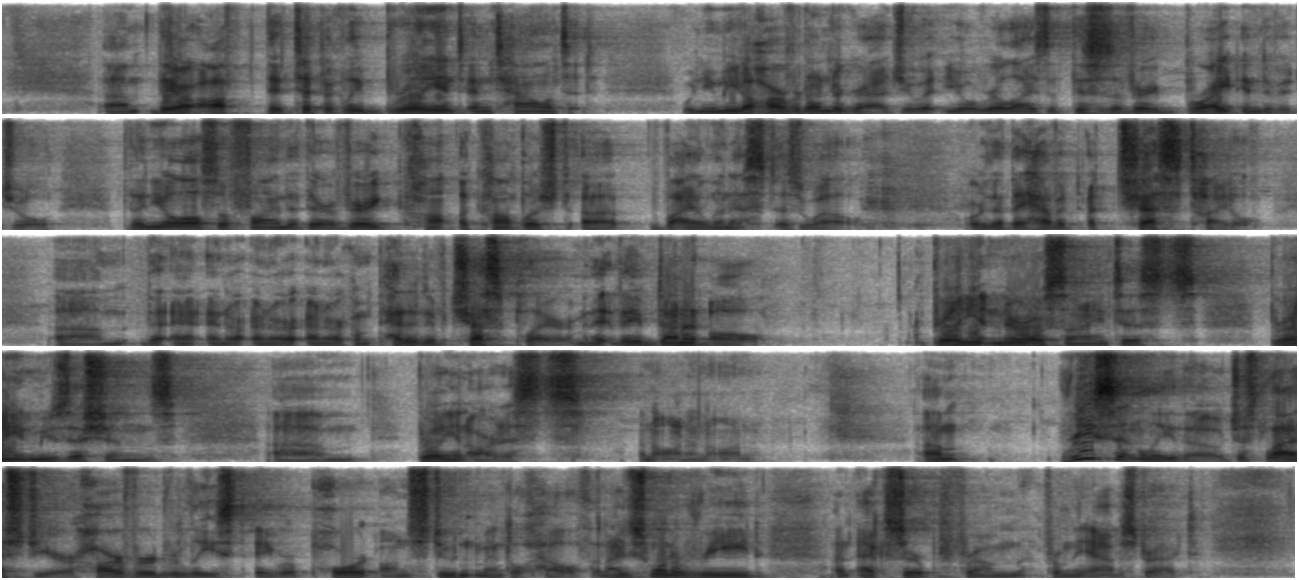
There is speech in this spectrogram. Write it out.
Um, they are off, they're typically brilliant and talented. When you meet a Harvard undergraduate, you'll realize that this is a very bright individual. But then you'll also find that they're a very accomplished uh, violinist as well, or that they have a, a chess title um, that, and, are, and, are, and, are, a competitive chess player. I mean, they, have done it all. Brilliant neuroscientists, brilliant musicians, um, brilliant artists, and on and on. Um, recently, though, just last year, Harvard released a report on student mental health, and I just want to read an excerpt from, from the abstract.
